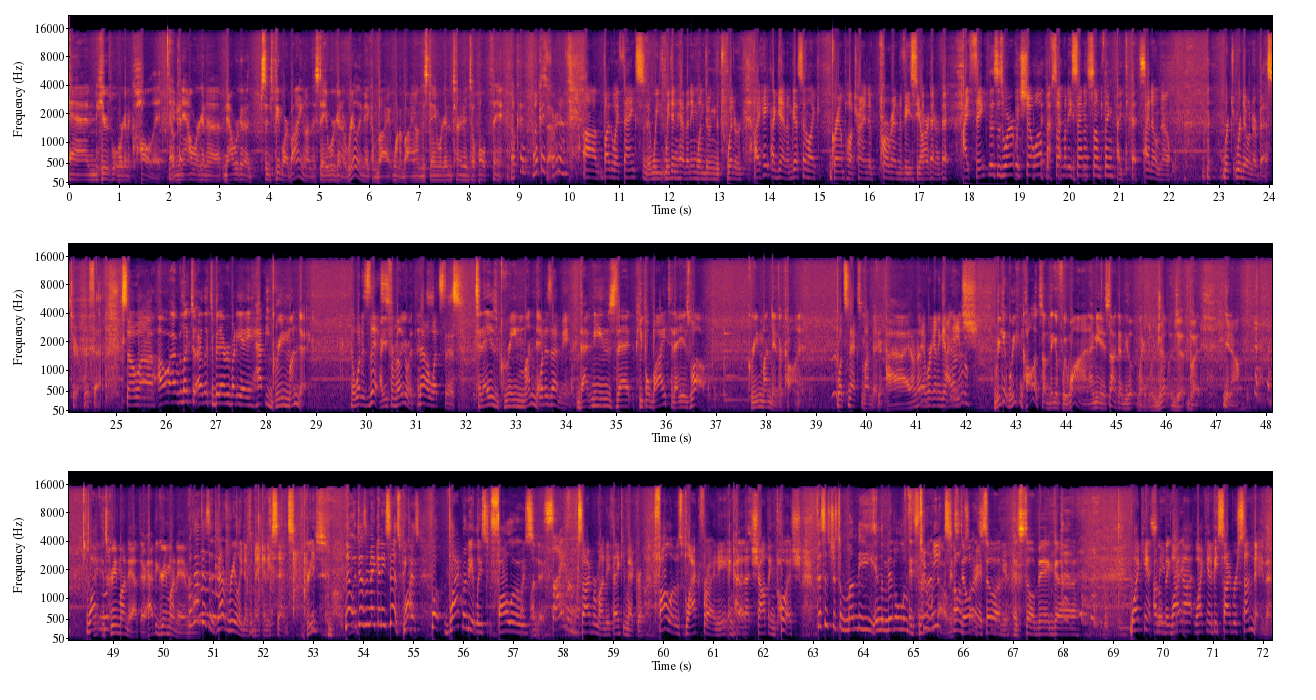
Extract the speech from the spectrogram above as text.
and here's what we're going to call it. And Mm-hmm. Now we're gonna now we're gonna since people are buying on this day, we're going to really make them buy want to buy on this day, and we're going to turn it into a whole thing. Okay, okay, So- fair enough. Um, by the way, thanks. Uh, We, we didn't have anyone doing the Twitter. I hate, again, I'm guessing like Grandpa trying to program the VCR here. I think this is where it would show up if somebody sent us something. I guess. I don't know. We're, we're doing our best here with that. So, uh, Oh, I would like to. I'd like to bid everybody a happy Green Monday. now what is this? Are you familiar with this? No, what's this? Today is Green Monday. What does that mean? That means that people buy today as well. Green Monday, they're calling it. What's next Monday? I don't know. And we're gonna give each- know. We can we can call it something if we want. I mean, it's not going to be like legit, legit, but you know, Why, it's Green Monday out there. Happy Green Monday, Well, that doesn't. That really doesn't make any sense. Grease? No, it doesn't make any sense because well, Black Monday at least follows Monday. Cyber Monday. Cyber Monday, thank you, Metro, follows Black Friday and kind of that shopping push. This is just a Monday in the middle of It's two not, weeks. Though. It's oh, still, I'm sorry, it's still, a, it's still a big. Uh, Why can't I mean? Why day. not? Why can't it be Cyber Sunday then?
